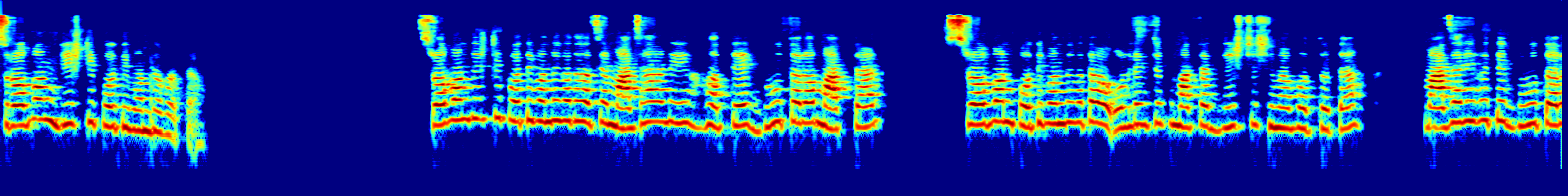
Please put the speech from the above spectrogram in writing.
শ্রবণ দৃষ্টি প্রতিবন্ধকতা। শ্রবণ দৃষ্টি প্রতিবন্ধকতা হচ্ছে মাঝারি হতে গুরুতর মাত্রার শ্রবণ প্রতিবন্ধকতা উল্লেখযোগ্য মাত্রার দৃষ্টি সীমাবদ্ধতা। মাঝারি হতে গুরুতর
